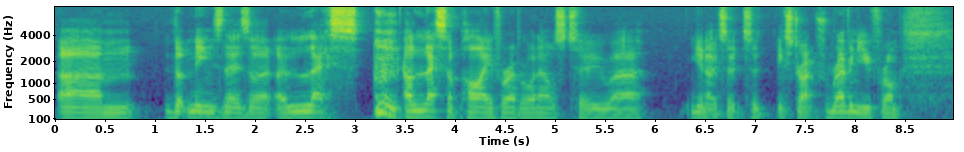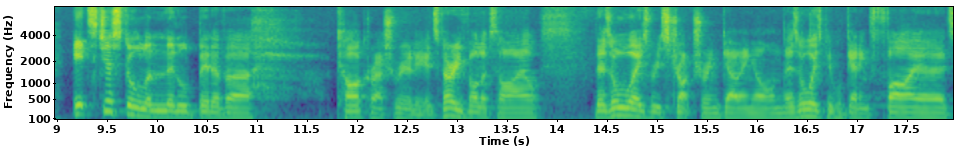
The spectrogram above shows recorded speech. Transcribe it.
Um, that means there's a, a less a lesser pie for everyone else to uh, you know to, to extract revenue from. It's just all a little bit of a car crash, really. It's very volatile. There's always restructuring going on. There's always people getting fired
